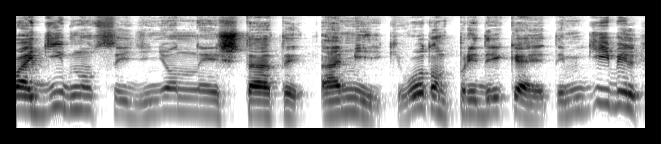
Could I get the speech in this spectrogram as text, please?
погибнут Соединенные Штаты Америки. Вот он предрекает им гибель,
